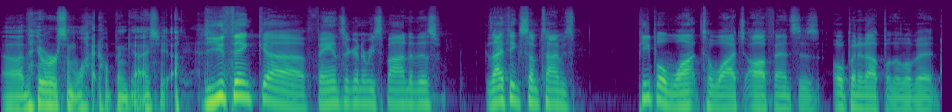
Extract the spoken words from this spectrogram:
Uh, they were some wide open guys. Yeah. Do you think uh, fans are going to respond to this? Because I think sometimes people want to watch offenses open it up a little bit.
